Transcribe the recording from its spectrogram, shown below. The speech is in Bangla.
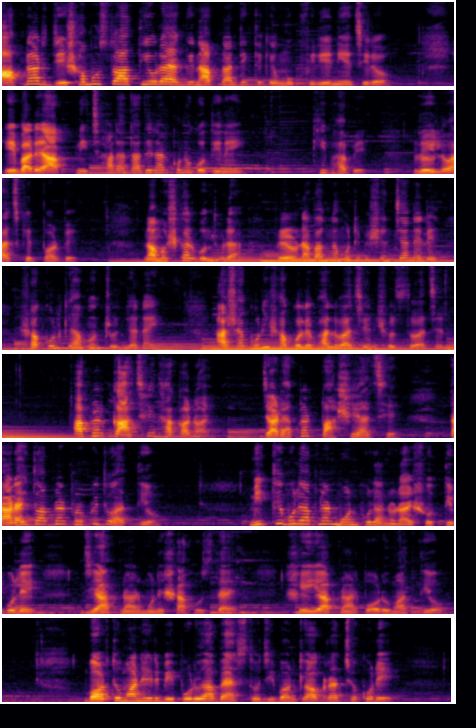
আপনার যে সমস্ত আত্মীয়রা একদিন আপনার দিক থেকে মুখ ফিরিয়ে নিয়েছিল। এবারে আপনি ছাড়া তাদের আর কোনো গতি নেই। কীভাবে? রইল আজকের পর্বে। নমস্কার বন্ধুরা, প্রেরণা বাংলা মোটিভেশন চ্যানেলে সকলকে আমন্ত্রণ জানাই। আশা করি সকলে ভালো আছেন, সুস্থ আছেন। আপনার কাছে থাকা নয়, যারা আপনার পাশে আছে, তারাই তো আপনার প্রকৃত আত্মীয়। মিথ্যে বলে আপনার মন ভোলানো নয়, সত্যি বলে যে আপনার মনে সাহস দেয়। সেই আপনার পরম আত্মীয়। বর্তমানের বেপরোয়া ব্যস্ত জীবনকে অগ্রাহ্য করে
